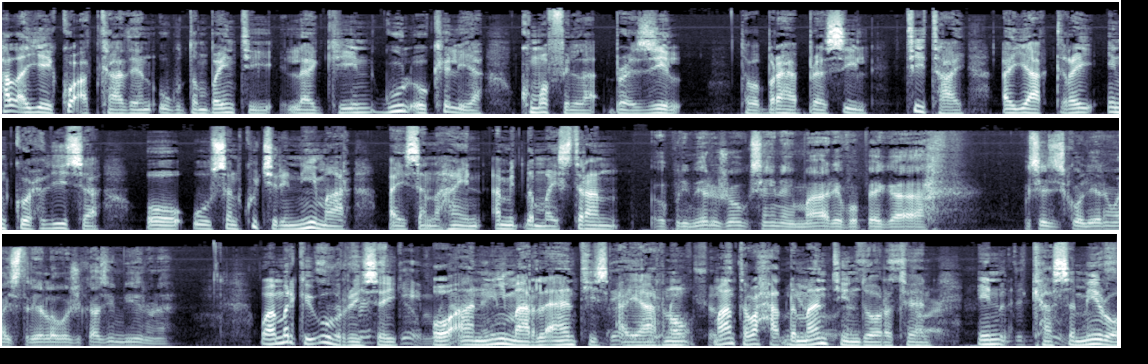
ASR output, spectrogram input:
hal ayay ku adkaadeen ugu dambayntii laakiin guul oo keliya kuma filla brazil. Tababaraha brazil titai ayaa qiray in kooxdiisa oo uusan ku jirin neymar aysan ahayn mid dhammaystiran o primeiro jogo sem Neymar, eu vou pegar. Vocês escolheram a estrela hoje, Casimiro, né? Waa markii u horreysay oo aan neymar la'aantiis cayaarno maanta waxaad dhammaantiin doorateen in kasamiro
